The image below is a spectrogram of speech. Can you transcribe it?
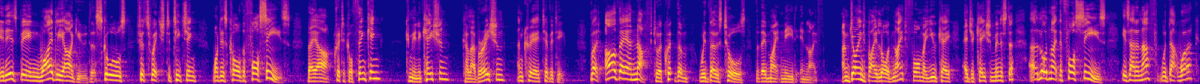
it is being widely argued that schools should switch to teaching what is called the four C's. They are critical thinking, communication, collaboration, and creativity. But are they enough to equip them with those tools that they might need in life? I'm joined by Lord Knight, former UK Education Minister. Uh, Lord Knight, the four C's, is that enough? Would that work?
